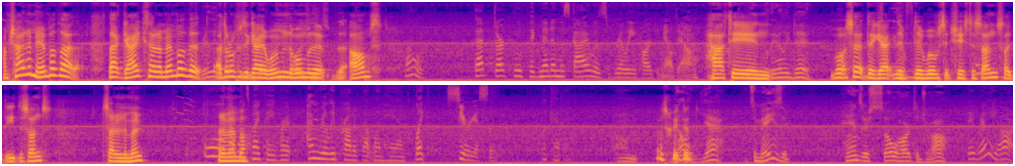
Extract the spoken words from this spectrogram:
I'm trying to remember that that guy because I remember that Really I don't know if it's a guy or a woman, the one with the, the arms, that dark blue pigment in the sky was really hard to nail down. Hattie and Clearly did. what's it? The guy, the, the wolves that chase the suns, like they eat the suns, sun and the moon. Oh, I remember. That one's my favorite. I'm really proud of that one hand. Like, seriously. Look at it. Um, That's quite no, good. yeah, it's amazing. Hands are so hard to draw. They really are.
